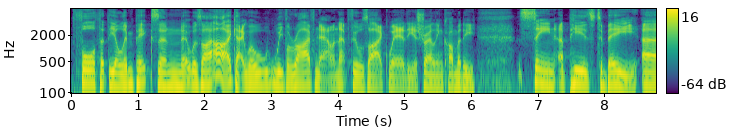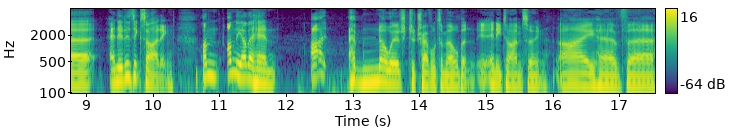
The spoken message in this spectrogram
fourth at the Olympics, and it was like, oh, okay, well we've arrived now, and that feels like where the Australian comedy scene appears to be, uh, and it is exciting. On on the other hand, I have no urge to travel to Melbourne anytime soon. I have. Uh,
